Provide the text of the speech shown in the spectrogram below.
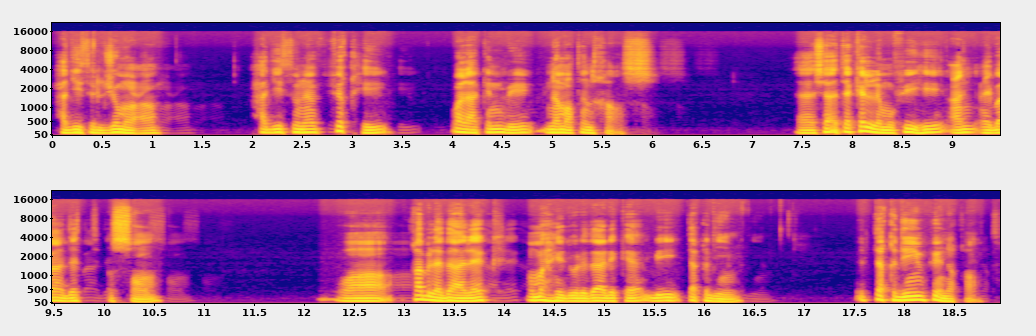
حديث الجمعة حديثنا فقهي ولكن بنمط خاص. آه، سأتكلم فيه عن عبادة الصوم. وقبل ذلك أمهد لذلك بتقديم. التقديم في نقاط.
